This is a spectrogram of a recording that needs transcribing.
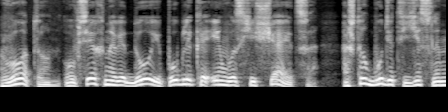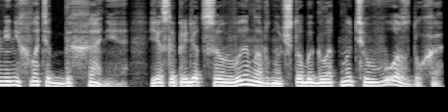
Вот он, у всех на виду, и публика им восхищается. А что будет, если мне не хватит дыхания, если придется вынырнуть, чтобы глотнуть воздуха?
